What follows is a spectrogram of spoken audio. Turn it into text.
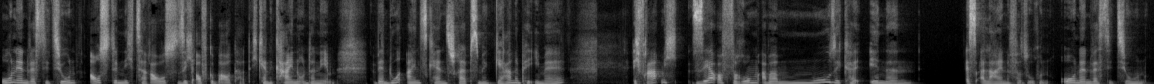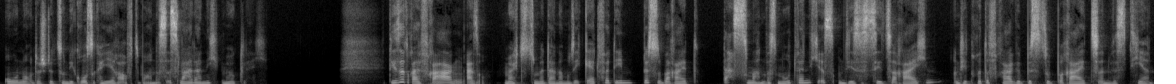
ohne Investition aus dem Nichts heraus sich aufgebaut hat. Ich kenne kein Unternehmen. Wenn du eins kennst, schreib es mir gerne per E-Mail. Ich frage mich sehr oft, warum aber MusikerInnen es alleine versuchen, ohne Investition, ohne Unterstützung die große Karriere aufzubauen. Das ist leider nicht möglich. Diese drei Fragen, also möchtest du mit deiner Musik Geld verdienen? Bist du bereit, das zu machen, was notwendig ist, um dieses Ziel zu erreichen? Und die dritte Frage, bist du bereit zu investieren?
